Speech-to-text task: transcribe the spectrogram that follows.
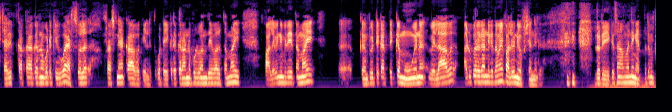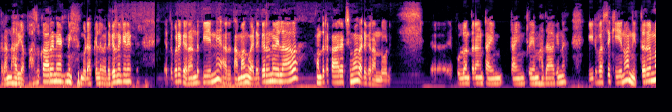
චරිත් කතා කරනකොට කිව්වා ඇස්වල ප්‍රශ්නයක් ආව කියලා. එතකොට ඒකට කරන්න පුළුවන් දේවල් තමයි පළවෙනි දේ තමයි කම්පියුටර් එකත් එක්ක මූව් වෙන වෙලාව අඩු කරගන්න එක තමයි පළවෙනි ඔප්ෂන් එක. ඒතකොට ඒක සාමාන්‍යයෙන් ඇත්තටම කරන්න හරි අපහසු කාරණයක් නේ. ගොඩක් වෙලා වැඩ කරන කෙනෙක්ට. එතකොට කරන්න තියෙන්නේ අර තමන් වැඩ කරන වෙලාව හොඳට කාර්යක්ෂමව වැඩ කරන්න ඕනේ. පුළුවන් තරම් ටයිම් ටයිම් ෆ්‍රේම් හදාගෙන ඊට පස්සේ කියනවා නිතරම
